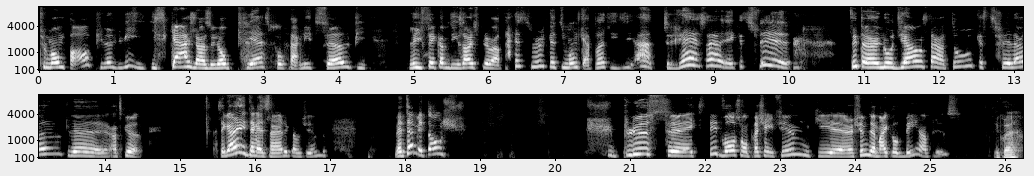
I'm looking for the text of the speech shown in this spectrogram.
tout le monde part, puis là, lui, il, se cache dans une autre pièce pour parler tout seul, puis là, il fait comme des heures supplémentaires, tu veux, que tout le monde capote, il dit Ah, tu restes, hein? qu'est-ce que tu fais tu sais, t'as une audience tantôt, qu'est-ce que tu fais là? en tout cas, c'est quand même intéressant comme film. Mais tu mettons, je suis plus euh, excité de voir son prochain film, qui est un film de Michael Bay en plus. C'est quoi?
